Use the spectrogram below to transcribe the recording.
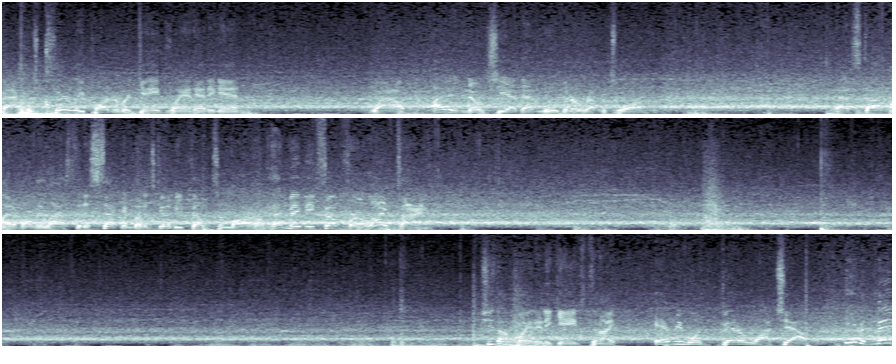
Back was clearly part of her game plan heading in. Wow, I didn't know she had that move in her repertoire. That stop might have only lasted a second, but it's going to be felt tomorrow. That may be felt for a lifetime. She's not playing any games tonight. Everyone better watch out. Even me.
